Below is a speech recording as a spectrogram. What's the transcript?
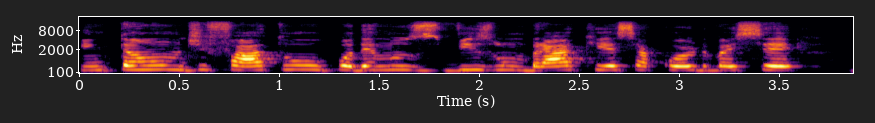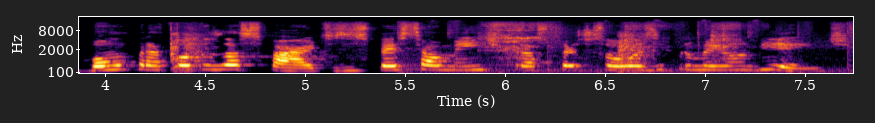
então, de fato, podemos vislumbrar que esse acordo vai ser bom para todas as partes, especialmente para as pessoas e para o meio ambiente.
